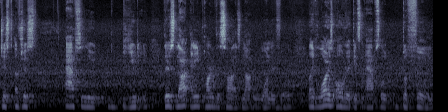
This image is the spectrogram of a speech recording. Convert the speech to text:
just of just absolute beauty. There's not any part of the song that's not wonderful. Like Lars Ulrich is an absolute buffoon,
